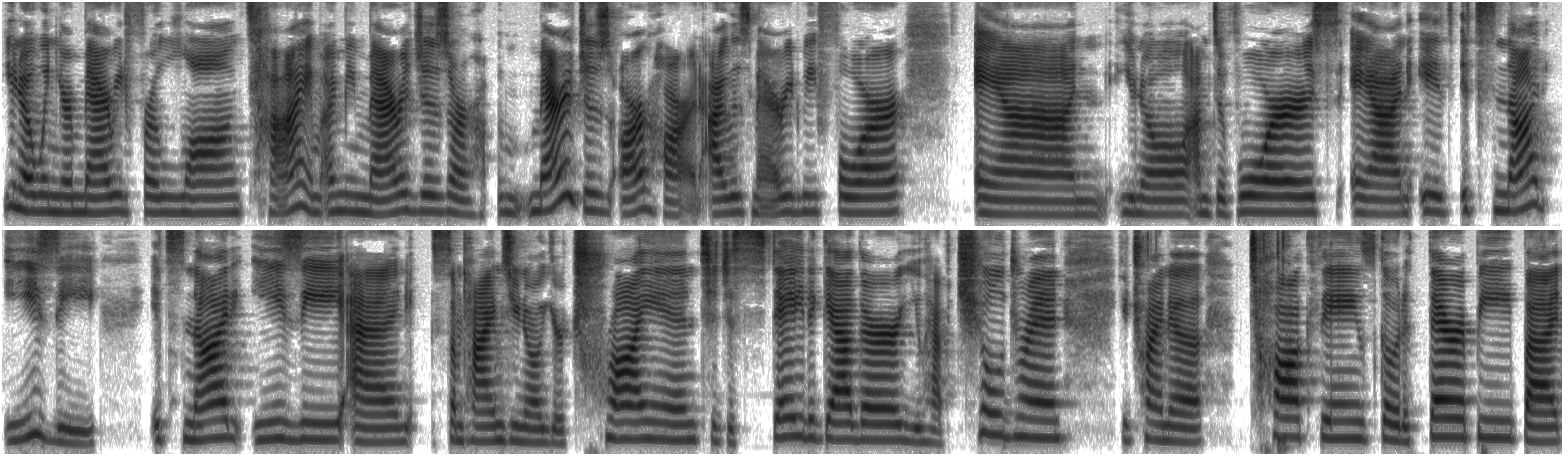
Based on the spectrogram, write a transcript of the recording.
you know when you're married for a long time. I mean marriages are marriages are hard. I was married before and you know i'm divorced and it's it's not easy. It's not easy and sometimes you know you're trying to just stay together you have children you're trying to talk things go to therapy but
